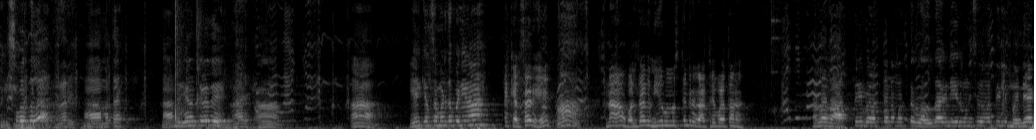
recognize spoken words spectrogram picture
ಫಿಕ್ಸ್ ಬರ್ತಲ್ಲ ಹಾ ರೀ. ಹಾಂ ಮತ್ತೆ ನಾನು ಏನಂತ ಹೇಳಿದೆ? ಹಾ ರೀ. ಹಾ ಹಾ ಏನ್ ಕೆಲಸ ಮಾಡಿದಪ್ಪ ನೀನ? ಕೆಲಸ ರೀ. ಹಾ. ನಾ ಹೊಲ್ದಾಗ ನೀರು ಉಣಿಸ್ತೇನ್ರಿ ರಾತ್ರಿ ಬೆಳತಾನ. ಅಲ್ಲ ರಾತ್ರಿ ಬೆಳತಾನ ಮತ್ತೆ ಹೊಲ್ದಾಗ ನೀರು ಉಣಿಸಿದ ಮತ್ತೆ ಇಲ್ಲಿ ಮನ್ಯಾಗ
